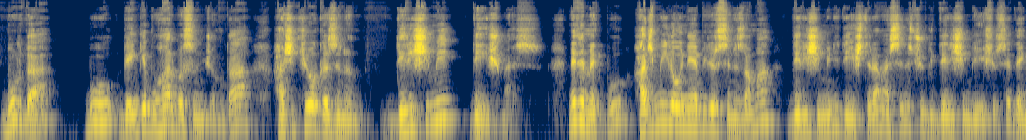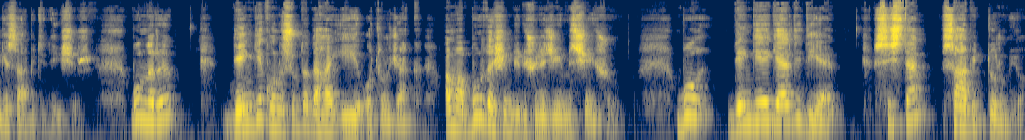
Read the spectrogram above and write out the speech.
burada bu denge buhar basıncında H2O gazının derişimi değişmez. Ne demek bu? Hacmiyle oynayabilirsiniz ama derişimini değiştiremezsiniz. Çünkü derişim değişirse denge sabiti değişir. Bunları denge konusunda daha iyi oturacak. Ama burada şimdi düşüneceğimiz şey şu. Bu dengeye geldi diye sistem sabit durmuyor.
